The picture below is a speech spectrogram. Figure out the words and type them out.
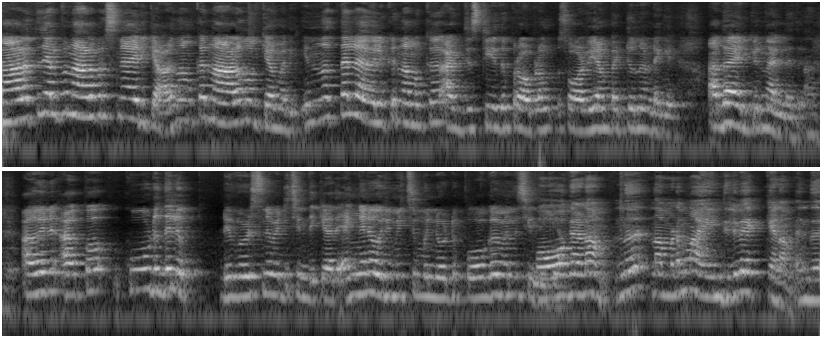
നാളത്തെ ചിലപ്പോൾ നാളെ പ്രശ്നമായിരിക്കാം അത് നമുക്ക് നാളെ നോക്കിയാൽ മതി. ഇന്നത്തെ ലെവലിക്ക് നമുക്ക് അഡ്ജസ്റ്റ് ചെയ്ത് പ്രോബ്ലം സോൾവ് ചെയ്യാൻ പറ്റുന്നുണ്ടെങ്കിൽ അതായിരിക്കും നല്ലത്. അവർ അവർ അപ്പൊ കൂടുതലും ഡിവോഴ്സിനെ പറ്റി ചിന്തിക്കാതെ എങ്ങനെ ഒരുമിച്ച് മുന്നോട്ട് പോകാമെന്ന് പോകണം. എന്ന് നമ്മുടെ മൈൻഡിൽ വെക്കണം. എന്ത്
